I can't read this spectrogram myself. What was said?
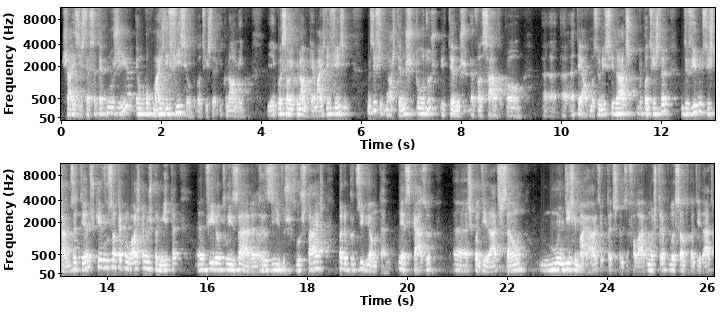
Já existe essa tecnologia, é um pouco mais difícil do ponto de vista económico, e a equação económica é mais difícil, mas enfim, nós temos estudos e temos avançado com até algumas universidades do ponto de vista de virmos e estarmos atentos que a evolução tecnológica nos permita uh, vir a utilizar resíduos florestais para produzir biometano. Nesse caso, as quantidades são muitíssimo maiores e, portanto, estamos a falar de uma extrapolação de quantidades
